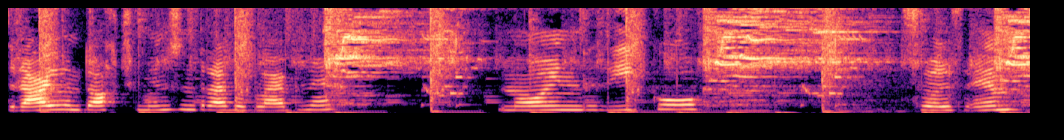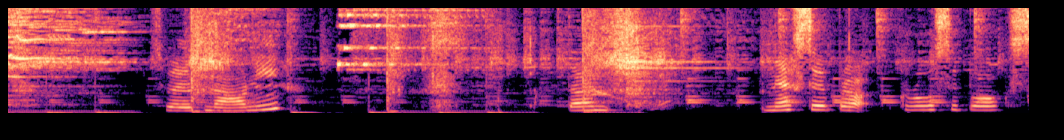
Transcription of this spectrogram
83 Münzen, 3 verbleibende. 9 Rico. 12 M. 12 Nani. Dann nächste große Box.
